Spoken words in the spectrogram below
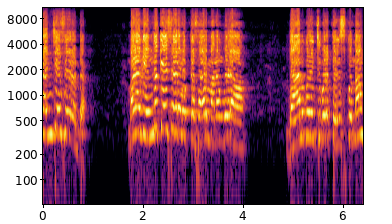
కంచేసారంట మరి అది ఎందుకు వేసారో ఒక్కసారి మనం కూడా దాని గురించి కూడా తెలుసుకుందాం.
